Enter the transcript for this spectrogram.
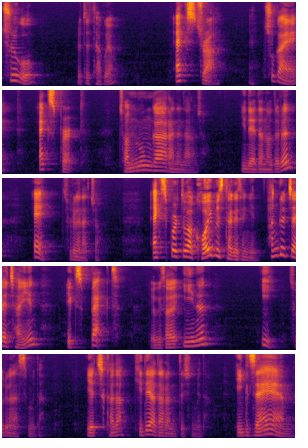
출구를 뜻하고요. extra 추가해 expert 전문가라는 단어죠. 이 네 단어들은 에 소리가 났죠. Expert와 거의 비슷하게 생긴 한 글자의 차이인 expect 여기서의 e는 e 소리가 났습니다. 예측하다, 기대하다 라는 뜻입니다. exam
